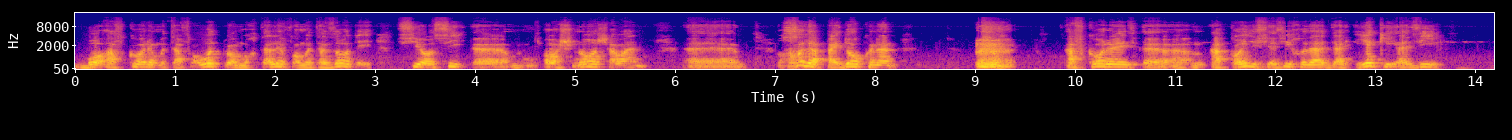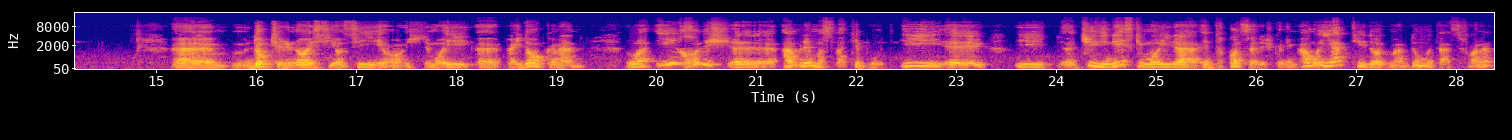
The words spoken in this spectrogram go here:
با افکار متفاوت و مختلف و متضاد سیاسی آشنا شوند خود پیدا کنن افکار عقاید سیاسی خود در یکی از این دکترین های سیاسی یا اجتماعی پیدا کنند. و این خودش امر مثبت بود. این چیزی نیست که ما این را انتقاد سرش کنیم. اما یک تعداد مردم متاسفانه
